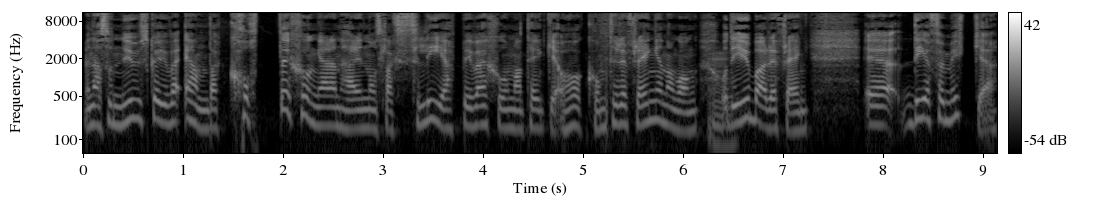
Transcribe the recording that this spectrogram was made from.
Men alltså nu ska ju varenda kotte sjunga den här i någon slags slepig version. Man tänker, ja, kom till refrängen någon gång. Och det är ju bara refräng. Eh, det är för mycket.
